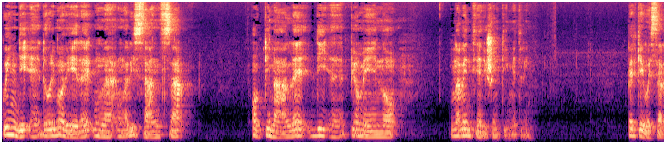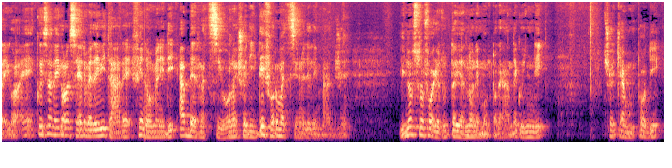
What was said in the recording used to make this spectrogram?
quindi eh, dovremo avere una, una, distanza ottimale di eh, più o meno una ventina di centimetri. Perché questa regola? Eh, questa regola serve ad evitare fenomeni di aberrazione, cioè di deformazione dell'immagine. Il nostro foglio tuttavia non è molto grande, quindi cerchiamo un po' di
